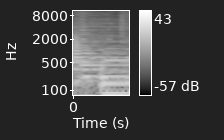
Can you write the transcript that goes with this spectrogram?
Bye.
